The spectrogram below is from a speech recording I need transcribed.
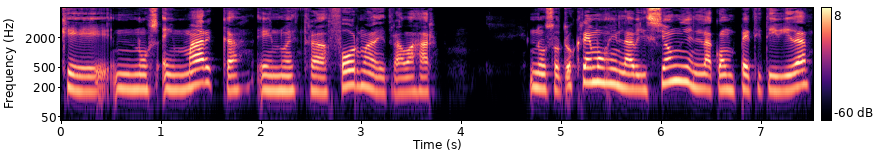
que nos enmarca en nuestra forma de trabajar. Nosotros creemos en la visión y en la competitividad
